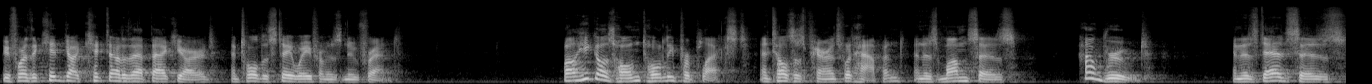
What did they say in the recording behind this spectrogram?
before the kid got kicked out of that backyard and told to stay away from his new friend. Well, he goes home totally perplexed and tells his parents what happened, and his mom says, How rude. And his dad says,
